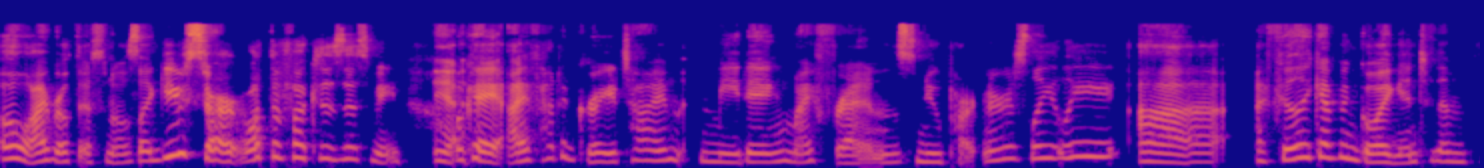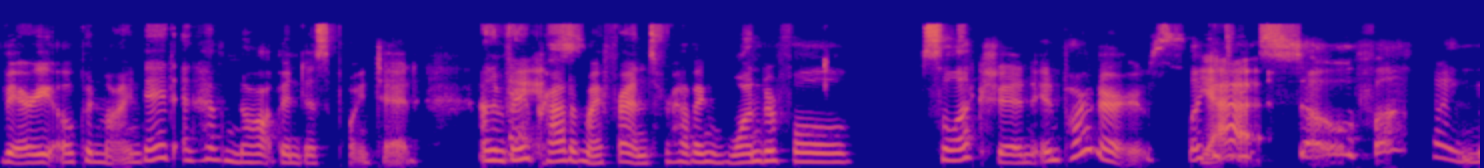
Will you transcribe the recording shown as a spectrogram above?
oh, I wrote this and I was like, you start. What the fuck does this mean? Yeah. Okay, I've had a great time meeting my friends' new partners lately. Uh, I feel like I've been going into them very open minded and have not been disappointed. And I'm nice. very proud of my friends for having wonderful selection in partners. Like yeah. it's so fun.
